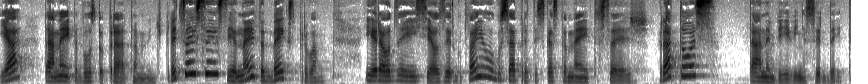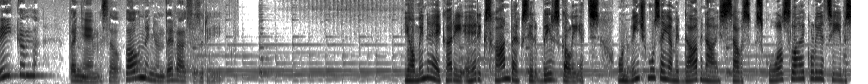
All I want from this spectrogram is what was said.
ja tā meita būs paprātam, viņš precēsies, ja nē, tad beigs prom. Ieraudzījis jau zirgu pajūgu, sapratis, kas pa meitu sēž ratos, tā nebija viņa sirdī tīkama, paņēma savu pauniņu un devās uz Rīgu. Jau minēja, ka arī Ēriks Hānbergs ir birzgalietis, un viņš muzejam ir dāvinājis savas skolas laiku liecības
